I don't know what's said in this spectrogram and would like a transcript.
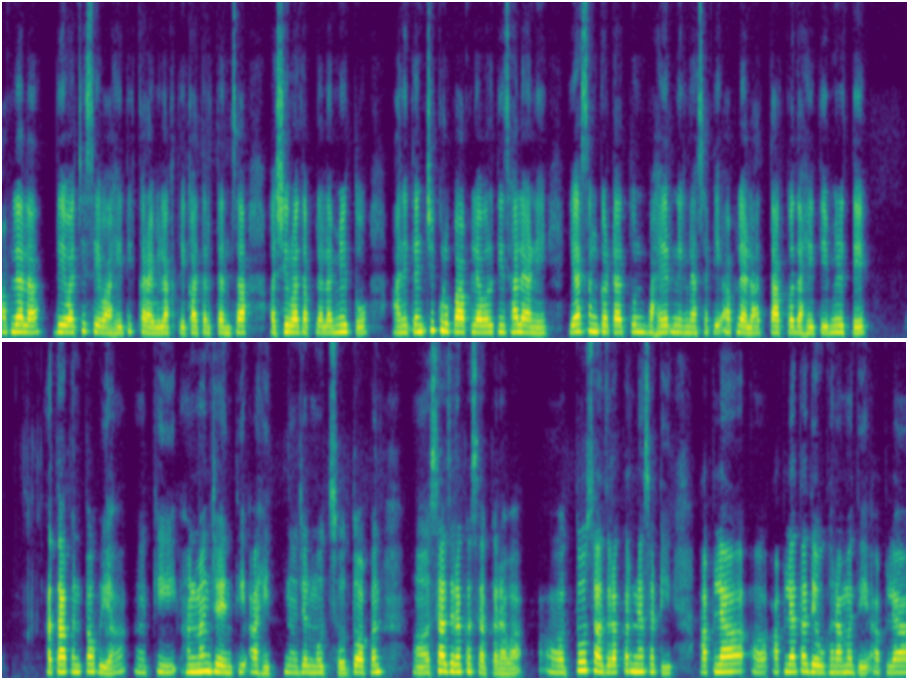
आपल्याला देवाची सेवा आहे ती करावी लागते का? तर त्यांचा आशीर्वाद आपल्याला मिळतो आणि त्यांची कृपा आपल्यावरती झाल्याने या संकटातून बाहेर निघण्यासाठी आपल्याला ताकद आहे ती मिळते. आता आपण पाहूया की हनुमान जयंती आहे जन्मोत्सव तो आपण साजरा कसा करावा? तो साजरा करण्यासाठी आपल्या आपल्या आता देवघरामध्ये आपल्या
